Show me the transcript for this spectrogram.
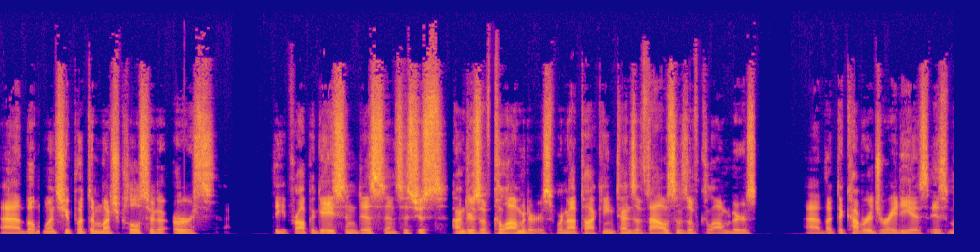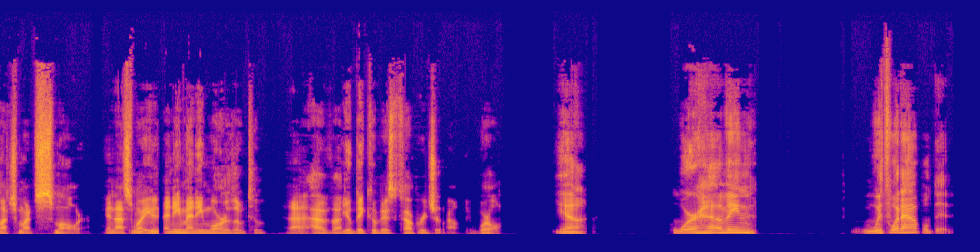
Uh, but once you put them much closer to Earth, the propagation distance is just hundreds of kilometers. We're not talking tens of thousands of kilometers, uh, but the coverage radius is much, much smaller. And that's why mm-hmm. you many, many more of them to uh, have uh, ubiquitous coverage around the world. Yeah. We're having, with what Apple did,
